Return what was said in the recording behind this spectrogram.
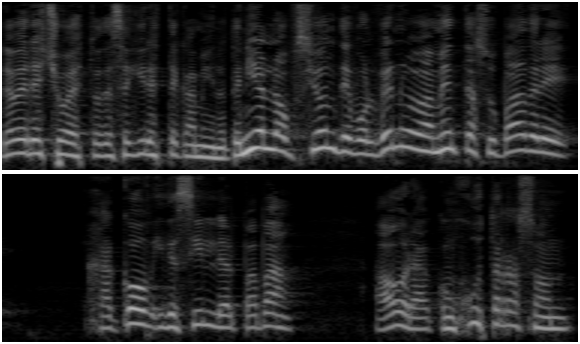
de haber hecho esto, de seguir este camino. Tenían la opción de volver nuevamente a su padre Jacob y decirle al papá, ahora, con justa razón,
